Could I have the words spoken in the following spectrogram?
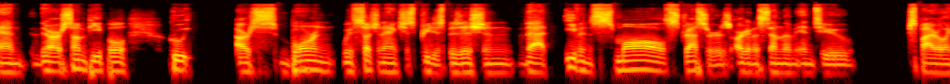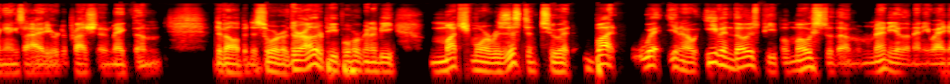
And there are some people who are born with such an anxious predisposition that even small stressors are going to send them into spiraling anxiety or depression and make them develop a disorder. There are other people who are going to be much more resistant to it, but you know, even those people, most of them, many of them anyway,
